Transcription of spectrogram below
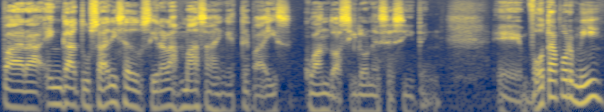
para engatusar y seducir a las masas en este país cuando así lo necesiten. Eh, vota por mí.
